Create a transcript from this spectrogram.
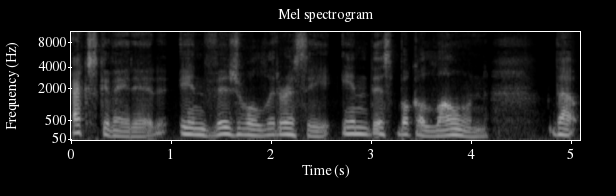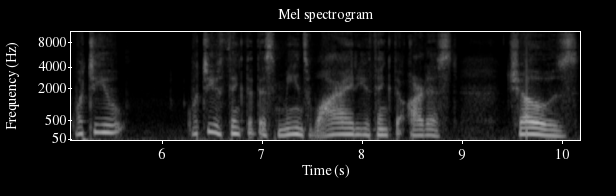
excavated in visual literacy in this book alone that what do you what do you think that this means why do you think the artist chose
